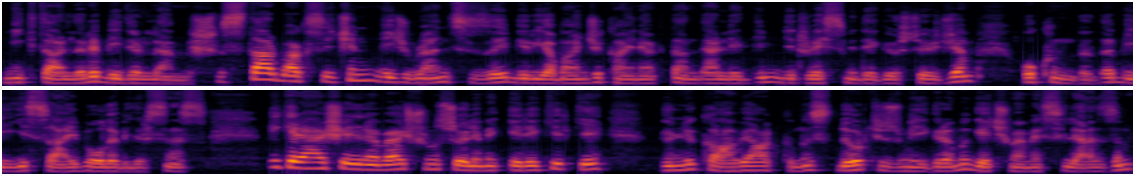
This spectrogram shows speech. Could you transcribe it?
miktarları belirlenmiş. Starbucks için mecburen size bir yabancı kaynaktan derlediğim bir resmi de göstereceğim. O konuda da bilgi sahibi olabilirsiniz. Bir kere her şeyden evvel şunu söylemek gerekir ki günlük kahve hakkımız 400 mg'ı geçmemesi lazım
